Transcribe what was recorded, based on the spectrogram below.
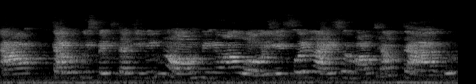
Ah, tava com expectativa enorme em uma loja e foi lá e foi maltratado.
